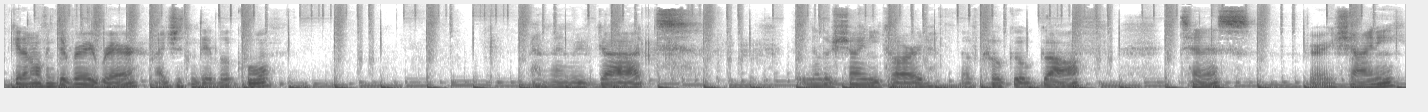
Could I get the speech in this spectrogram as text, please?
Again, I don't think they're very rare. I just think they look cool. And then we've got another shiny card of Coco Gauff Tennis. Very shiny.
